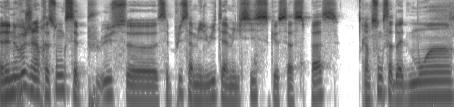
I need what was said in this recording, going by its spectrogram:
Mais de nouveau, j'ai l'impression que c'est plus, euh, c'est plus à 1008 et à 1006 que ça se passe. J'ai l'impression que ça doit être moins.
